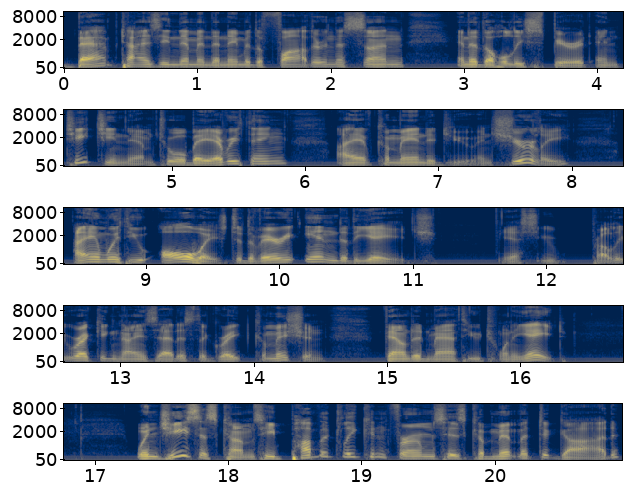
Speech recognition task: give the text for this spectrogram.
baptizing them in the name of the Father and the Son and of the Holy Spirit, and teaching them to obey everything I have commanded you. And surely I am with you always to the very end of the age. Yes, you probably recognize that as the Great Commission found in Matthew 28. When Jesus comes, he publicly confirms his commitment to God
